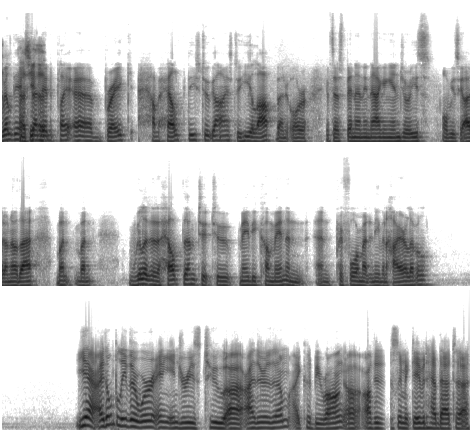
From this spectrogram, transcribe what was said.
Will the extended play uh, break have helped these two guys to heal up, and or if there's been any nagging injuries? Obviously, I don't know that, but but will it help them to to maybe come in and and perform at an even higher level? Yeah, I don't believe there were any injuries to uh, either of them. I could be wrong. Uh, obviously, McDavid had that uh,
